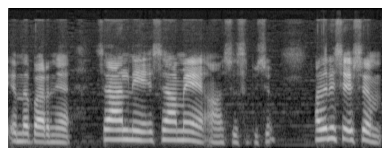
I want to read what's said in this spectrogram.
എന്ന് പറഞ്ഞ് ശാലിനി ശ്യാമയെ ആശ്വസിപ്പിച്ചു. അതിനുശേഷം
